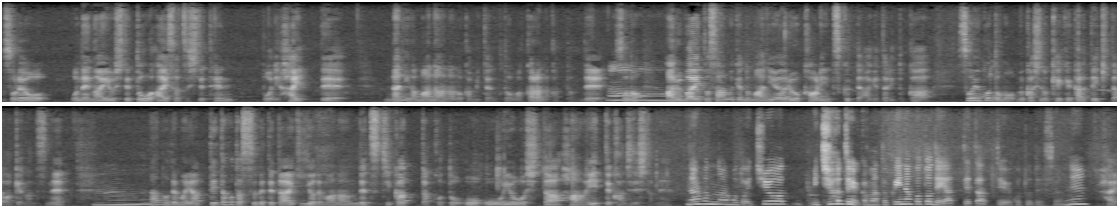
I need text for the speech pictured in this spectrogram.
それをお願いをしてどう挨拶して店舗に入って何がマナーなのかみたいなことは分からなかったんでそのアルバイトさん向けのマニュアルを代わりに作ってあげたりとかそういうことも昔の経験からできたわけなんですね。なのでまあやっていたことは全て大企業で学んで培ったことを応用した範囲って感じでしたね。なるほどなるほど。一応一応というかまあ得意なことでやってたっていうことですよね。はい、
